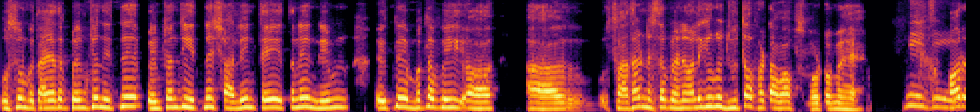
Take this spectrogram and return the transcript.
उसमें बताया जाता प्रेमचंद इतने प्रेमचंद जी इतने शालीन थे इतने निम्न इतने मतलब कि साधारण स्तर पर रहने वाले कि उनको जूता फटा हुआ फ़ोटो में है। जी जी। और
